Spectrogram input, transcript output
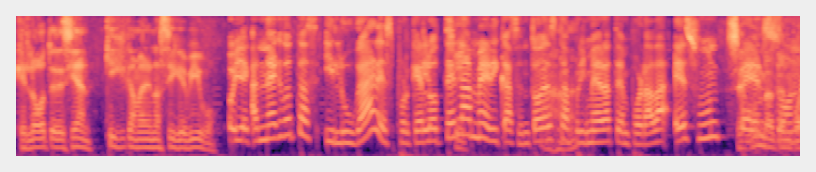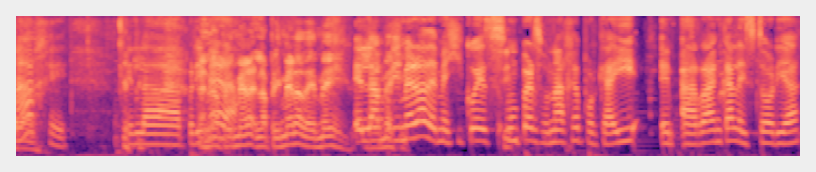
que luego te decían, Kiki Camarena sigue vivo. Oye, anécdotas y lugares, porque el Hotel Sí. Américas en toda esta primera temporada es un Segunda personaje. En la primera. En la primera, en la primera de México. En la de México. primera de México es un personaje porque ahí em, arranca la historia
